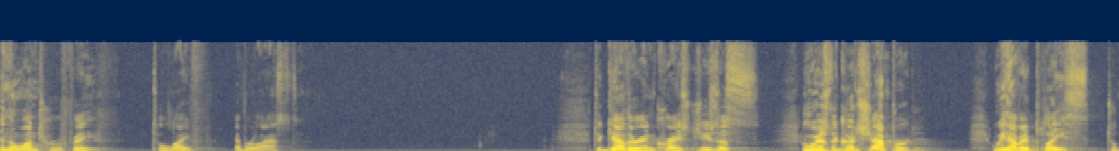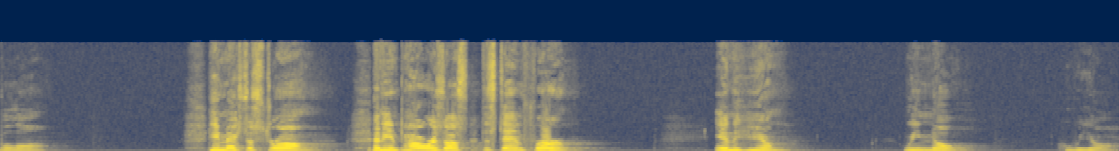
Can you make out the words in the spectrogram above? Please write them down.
in the one true faith to life everlasting. Together in Christ Jesus, who is the Good Shepherd, we have a place to belong. He makes us strong, and He empowers us to stand firm. In Him, we know who we are.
